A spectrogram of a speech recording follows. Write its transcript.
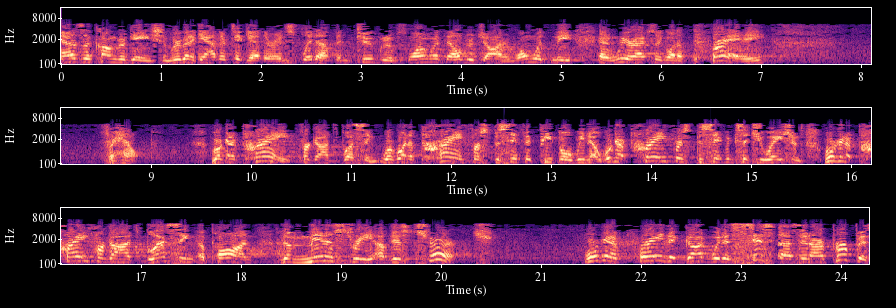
as a congregation, we're going to gather together and split up in two groups, one with Elder John and one with me, and we are actually going to pray for help. We're going to pray for God's blessing. We're going to pray for specific people we know. We're going to pray for specific situations. We're going to pray for God's blessing upon the ministry of this church. We're going to pray that God would assist us in our purpose,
